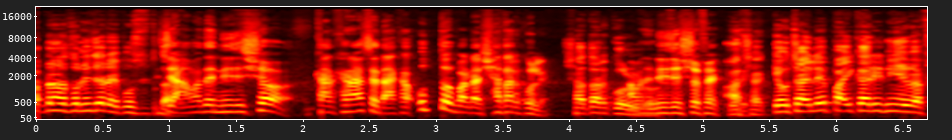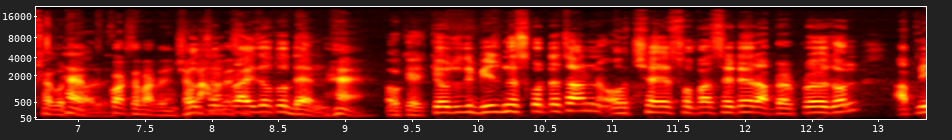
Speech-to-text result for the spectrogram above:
আপনারা তো নিজেরাই প্রস্তুত যে আমাদের নিজস্ব কারখানা আছে ঢাকা উত্তর বাড্ডা সাঁতারকুলে সাঁতার করব আমাদের নিজস্ব ফ্যাক্টরি আচ্ছা কেউ চাইলে পাইকারি নিয়ে ব্যবসা করতে হ্যাঁ পারবে। করতে পারবেন ইনশাআল্লাহ হোলসেল প্রাইসও তো দেন। হ্যাঁ। ওকে কেউ যদি বিজনেস করতে চান হচ্ছে সোফা সেটের আপনার প্রয়োজন আপনি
